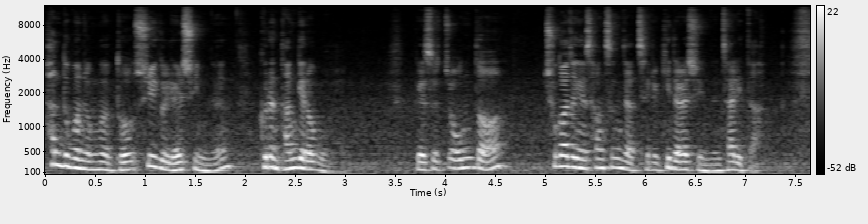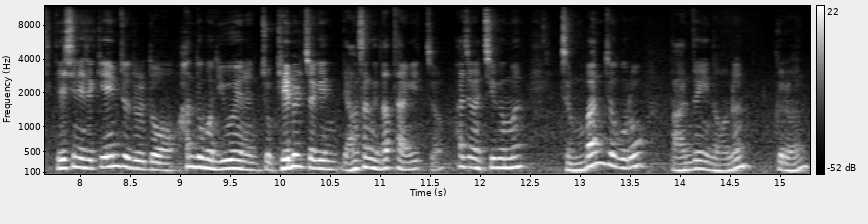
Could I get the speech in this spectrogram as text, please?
한두 번 정도는 더 수익을 낼 수 있는 그런 단계라고 보여요. 그래서 조금 더 추가적인 상승 자체를 기대할 수 있는 자리다. 대신에 이제 게임주들도 한두 번 이후에는 좀 개별적인 양상이 나타나겠죠. 하지만 지금은 전반적으로 반등이 나오는 그런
